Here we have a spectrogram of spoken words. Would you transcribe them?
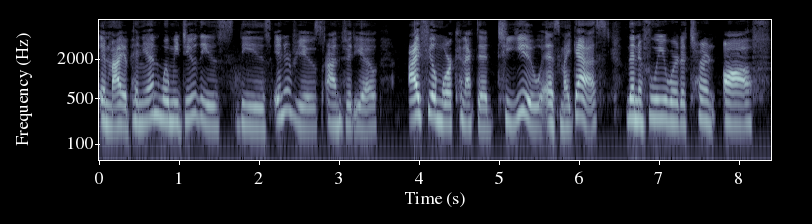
in my opinion, when we do these these interviews on video, I feel more connected to you as my guest than if we were to turn off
